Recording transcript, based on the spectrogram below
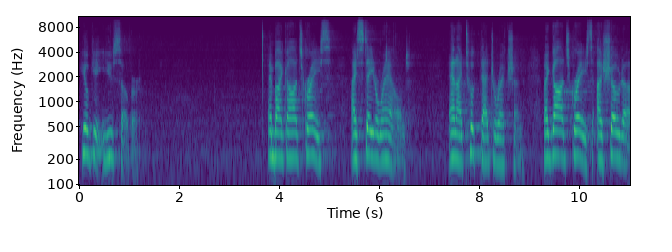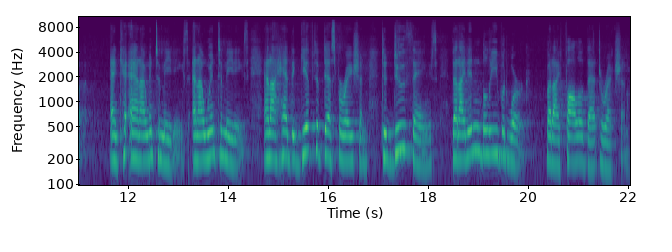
he'll get you sober. And by God's grace, I stayed around and I took that direction. By God's grace, I showed up and, and I went to meetings and I went to meetings and I had the gift of desperation to do things that I didn't believe would work, but I followed that direction.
